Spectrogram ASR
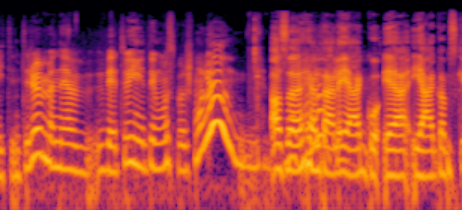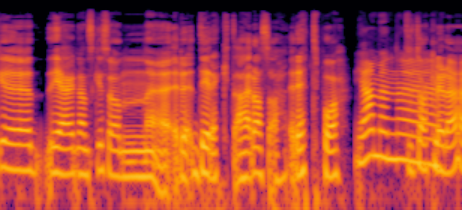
mitt intervju, men jeg vet jo ingenting om spørsmålet. Altså, helt ærlig, jeg, går, jeg, jeg, er, ganske, er ganske sånn eh, re- direkte her, altså. Rett på. Ja, men Du eh, takler det?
